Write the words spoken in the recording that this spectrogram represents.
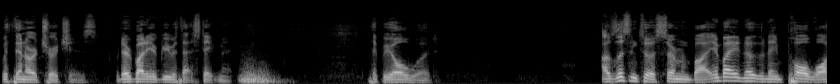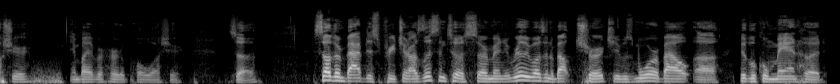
within our churches? Would everybody agree with that statement? I think we all would. I was listening to a sermon by anybody know the name Paul Washer? Anybody ever heard of Paul Washer? It's a Southern Baptist preacher. I was listening to a sermon. It really wasn't about church. It was more about uh, biblical manhood.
